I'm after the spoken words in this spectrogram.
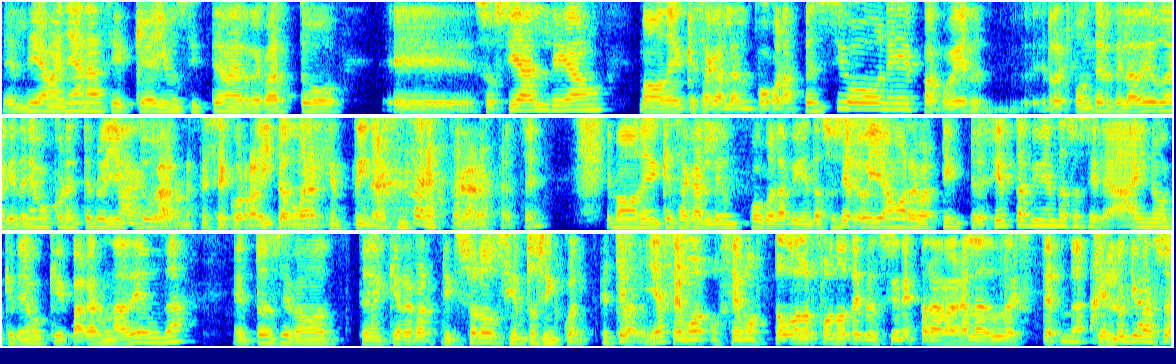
el día de mañana si es que hay un sistema de reparto eh, social, digamos. Vamos a tener que sacarle un poco las pensiones para poder responder de la deuda que tenemos con este proyecto. una especie de corralito como en Argentina. Exacto. ¿cachai? Y Vamos a tener que sacarle un poco las viviendas sociales. Oye, vamos a repartir 300 viviendas sociales. Ay, no, es que tenemos que pagar una deuda. Entonces vamos a tener que repartir solo 150. ¿cachai? Claro, Y así. usemos, usemos todos los fondos de pensiones para pagar la deuda externa. ¿Qué es lo que pasó?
